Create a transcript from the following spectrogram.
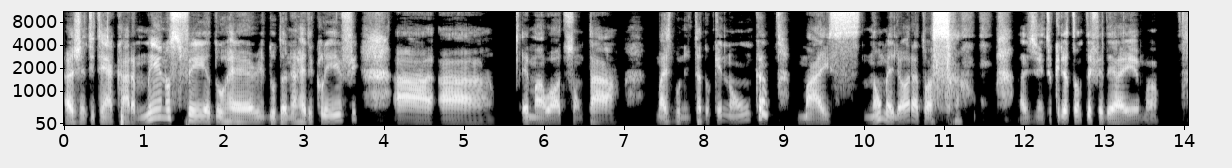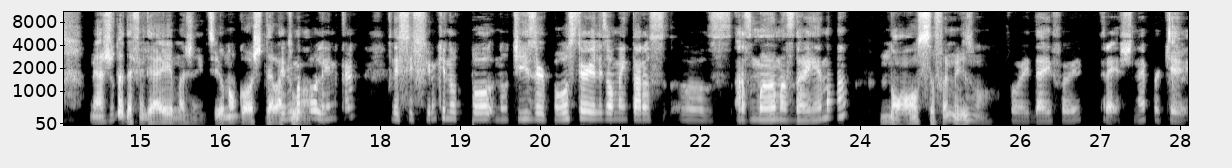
A gente tem a cara menos feia do Harry, do Daniel Radcliffe. A, a Emma Watson tá mais bonita do que nunca, mas não melhora a atuação. A gente, eu queria tanto defender a Emma. Me ajuda a defender a Emma, gente. Eu não gosto dela Teve uma atuando. polêmica nesse filme que no, no teaser poster eles aumentaram os, os- as mamas da Emma. Nossa, foi mesmo. Foi, daí foi trash, né? Porque.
